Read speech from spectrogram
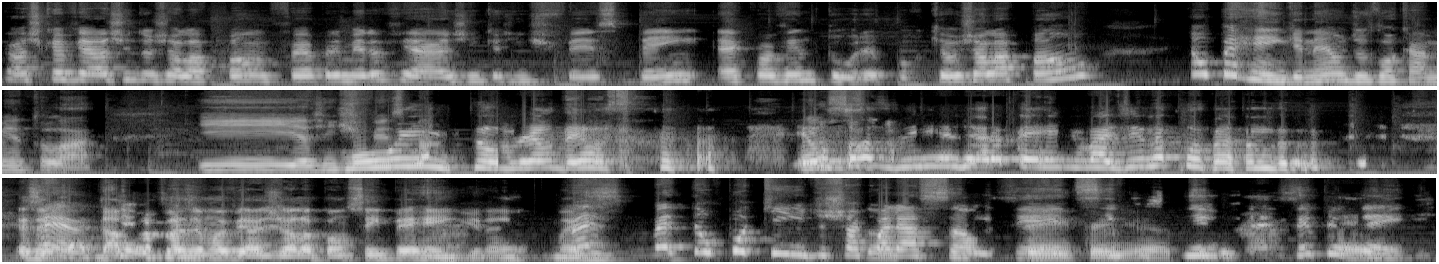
Eu acho que a viagem do Jalapão foi a primeira viagem que a gente fez bem ecoaventura, porque o Jalapão é um perrengue, né? O deslocamento lá. E a gente Muito, fez. Meu Deus! Eu sozinha já era perrengue, imagina pulando. Dizer, é, dá para fazer uma viagem de Jalapão sem perrengue, né? Mas... vai ter um pouquinho de chacoalhação, assim, tem, tem, é. sempre é. tem.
